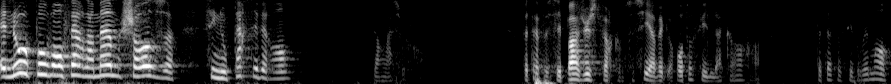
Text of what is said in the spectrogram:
Et nous pouvons faire la même chose si nous persévérons dans la souffrance. Peut-être que ce n'est pas juste faire comme ceci avec le rotophile, d'accord? Peut-être c'est vraiment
